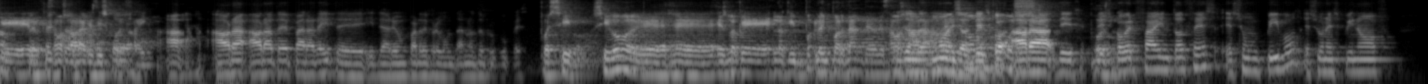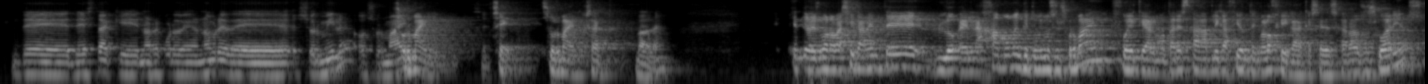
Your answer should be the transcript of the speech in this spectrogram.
que empezamos ahora, que es Discovery. Ah, ahora, ahora te pararé y te, y te, haré un par de preguntas, no te preocupes. Pues sigo, sigo porque eh, es lo, que, lo, que, lo importante, donde estamos pues, ahora. Un momento, pues, ahora, pues, Discoverify entonces es un pivot, es un spin-off de, de, esta que no recuerdo bien el nombre, de Surmile o Surmile. Surmile, sí, sí Surmile, exacto. Vale. Entonces, bueno, básicamente el aha moment que tuvimos en Surmile fue que al montar esta aplicación tecnológica que se descargaron los usuarios,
